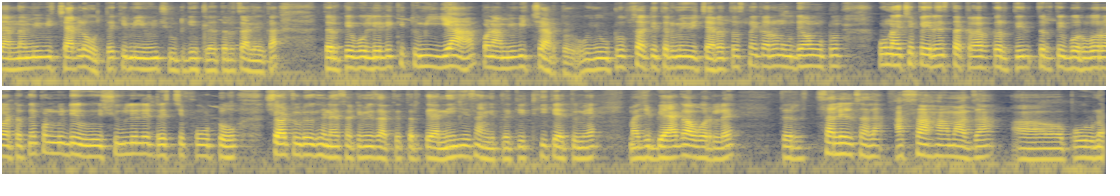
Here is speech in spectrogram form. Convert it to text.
त्यांना मी विचारलं होतं की मी येऊन शूट घेतलं तर चालेल का? तर ते बोललेले की तुम्ही या पण आम्ही विचारतो यूट्यूबसाठी तर मी विचारतच नाही कारण उद्या उठून कुणाचे पेरेंट्स तक्रार करतील तर ते बरोबर वाटत नाही. पण मी डे शिवलेले ड्रेसचे फोटो शॉर्ट व्हिडिओ घेण्यासाठी मी जाते. तर त्यांनीही सांगितलं की ठीक आहे तुम्ही या. माझी बॅग आवरलं आहे तर चालेल चला. असा हा माझा पूर्ण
